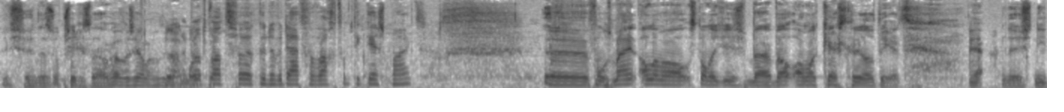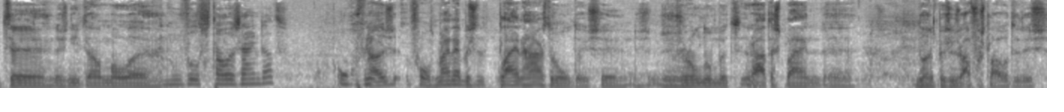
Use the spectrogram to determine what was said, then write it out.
Dus uh, dat is, op zich is dat ook wel gezellig. Ja, wat wat uh, kunnen we daar verwachten op die kerstmarkt? Uh, volgens mij allemaal stalletjes, maar wel allemaal kerstgerelateerd. Ja. Dus niet, uh, dus niet allemaal... Uh... En hoeveel stallen zijn dat? Ongeveer? Nou, volgens mij hebben ze het plein haast rond. Dus, uh, dus, dus rondom het Ratersplein. Het dorp is dus afgesloten. Dus,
